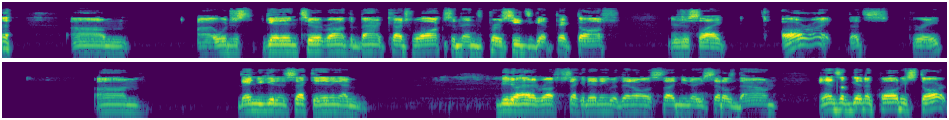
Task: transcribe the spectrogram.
um, uh, we'll just get into it right off the bat. Catch walks, and then proceeds to get picked off you're just like, all right, that's great. Um, then you get in the second inning. I'm Bido had a rough second inning, but then all of a sudden, you know, he settles down. He ends up getting a quality start.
